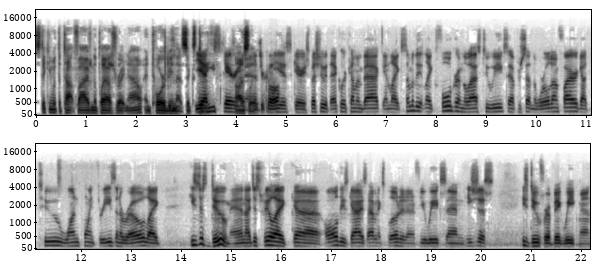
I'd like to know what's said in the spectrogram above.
sticking with the top five in the playoffs right now, and Tor being that 16th. Yeah, he's scary. Honestly. man. That's your call? He is scary, especially with Ekeler coming back and like some of the like Fulgrim the last two weeks after setting the world on fire got two one point threes in a row. Like he's just due, man. I just feel like uh, all these guys haven't exploded in a few weeks, and he's just he's due for a big week, man.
